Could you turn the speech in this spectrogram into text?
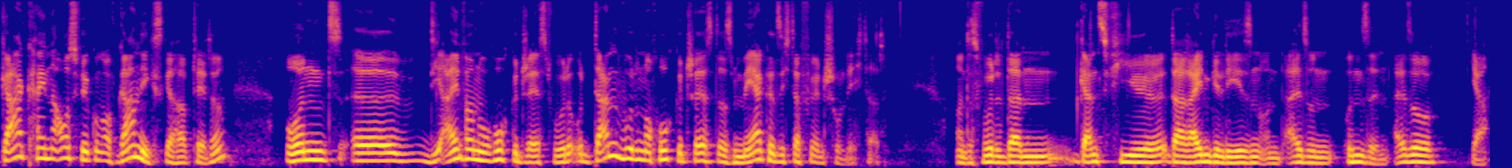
gar keine Auswirkung auf gar nichts gehabt hätte und äh, die einfach nur hochgejazzt wurde. Und dann wurde noch hochgejazzt, dass Merkel sich dafür entschuldigt hat. Und es wurde dann ganz viel da reingelesen und all so ein Unsinn. Also, ja.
